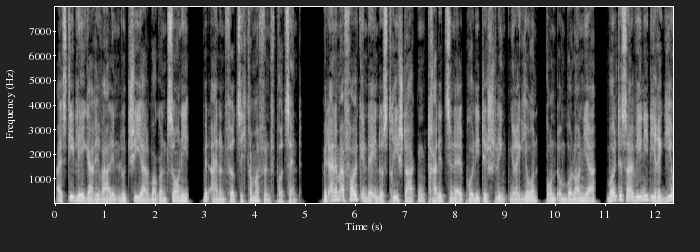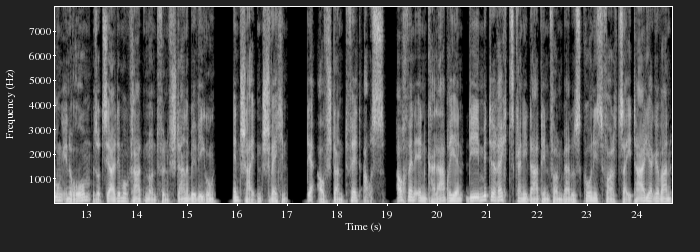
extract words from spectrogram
als die Lega-Rivalin Lucia Borgonzoni mit 41,5 Prozent. Mit einem Erfolg in der industriestarken, traditionell politisch linken Region rund um Bologna wollte Salvini die Regierung in Rom, Sozialdemokraten und Fünf-Sterne-Bewegung entscheidend schwächen. Der Aufstand fällt aus. Auch wenn in Kalabrien die Mitte-Rechts-Kandidatin von Berlusconis Forza Italia gewann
